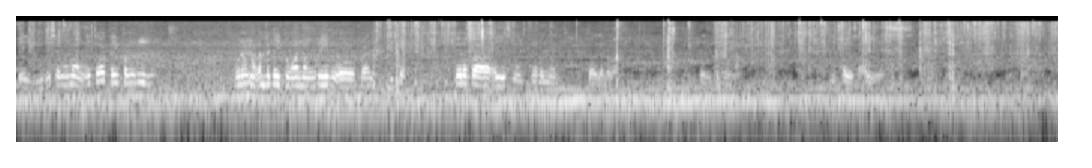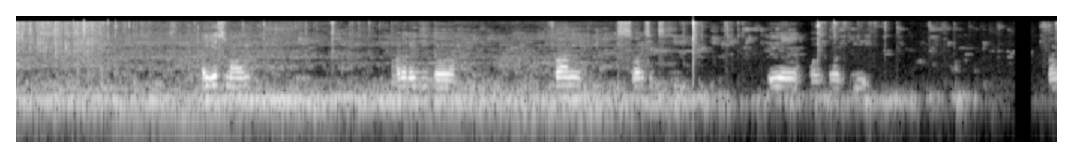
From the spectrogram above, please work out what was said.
Pagbukas mo meron nito, dito dapat yung caliper. alias mau kalau gitu son son sixty yeah one forty son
